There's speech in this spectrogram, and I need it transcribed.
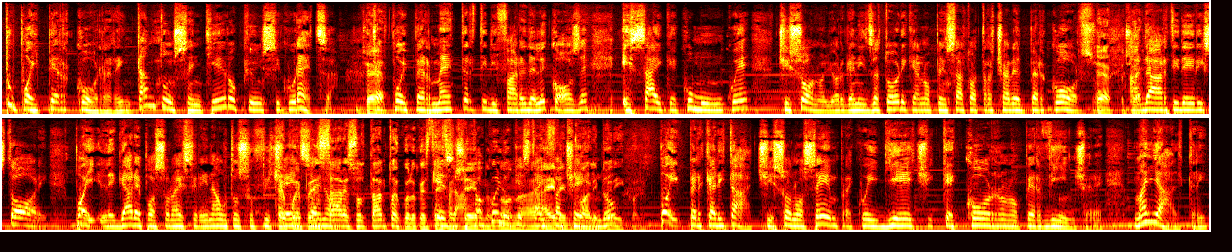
Tu puoi percorrere intanto un sentiero più in sicurezza. Certo. Cioè puoi permetterti di fare delle cose e sai che comunque ci sono gli organizzatori che hanno pensato a tracciare il percorso, Certo, certo. a darti dei ristori. Poi le gare possono essere in autosufficienza. Cioè puoi e no. pensare soltanto a quello che stai esatto, facendo, a quello che stai facendo. Poi, per carità, ci sono sempre quei dieci che corrono per vincere, ma gli altri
